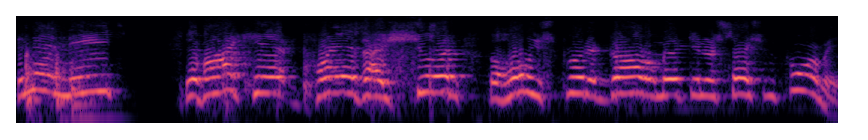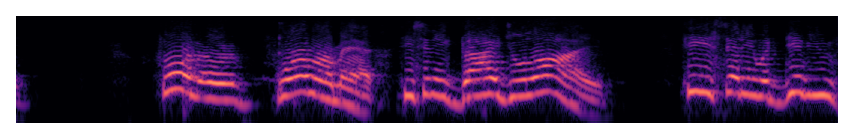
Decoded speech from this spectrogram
Isn't that neat? If I can't pray as I should, the Holy Spirit of God will make intercession for me. For, wherever I'm he said he'd guide your lives. He said he would give you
